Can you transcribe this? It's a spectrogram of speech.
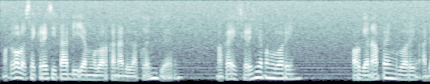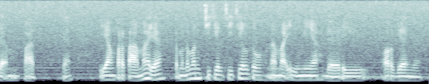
Maka kalau sekresi tadi yang mengeluarkan adalah kelenjar, maka ekskresi apa ngeluarin? Organ apa yang ngeluarin? Ada empat. Ya. Yang pertama ya, teman-teman cicil-cicil tuh nama ilmiah dari organnya.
